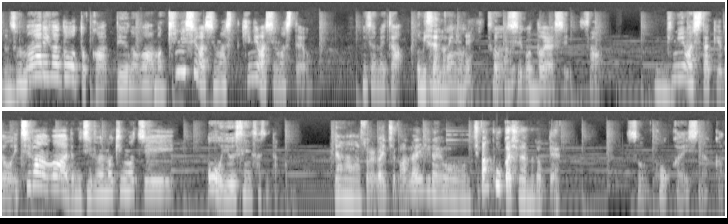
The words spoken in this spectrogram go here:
うん。その周りがどうとかっていうのは、うん。まあ、気にしはしました気にはしましたよ。めちゃめちゃ。お店の人ね。そう仕事やしさ、うん。気にはしたけど一番はでも自分の気持ちを優先させたかも。ああ、それが一番大事だよ。一番後悔しないもんだって。そう後悔しなかっ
